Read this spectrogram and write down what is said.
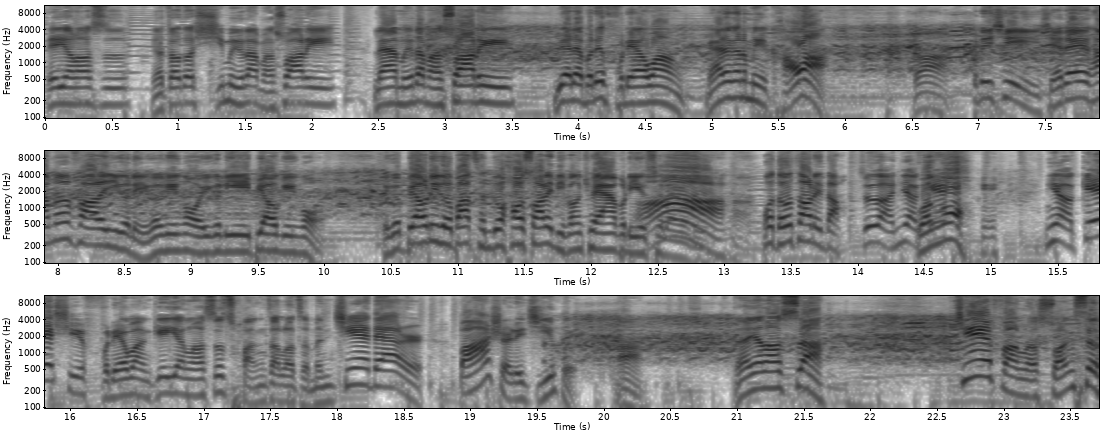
哎，杨老师，要找到西没有哪方耍的，南没有哪方耍的，原来没得互联网，安都安都没靠啊，是吧？不得行，现在他们发了一个那个给我，一个列表给我，这个表里头把成都好耍的地方全部列出来了，我都找得到。所以说你要问我，你要感谢互联网给杨老师创造了这么简单而巴适的机会啊！那杨老师啊，解放了双手，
